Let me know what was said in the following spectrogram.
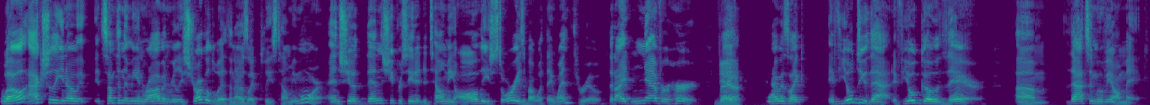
well, actually, you know, it, it's something that me and Robin really struggled with. And I was like, please tell me more. And she then she proceeded to tell me all these stories about what they went through that I'd never heard. Right. Yeah. And I was like, if you'll do that, if you'll go there, um, that's a movie I'll make.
